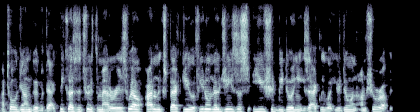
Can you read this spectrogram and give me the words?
I told you I'm good with that because the truth of the matter is, well, I don't expect you, if you don't know Jesus, you should be doing exactly what you're doing. I'm sure of it.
